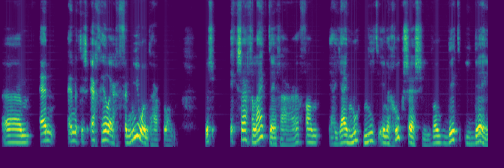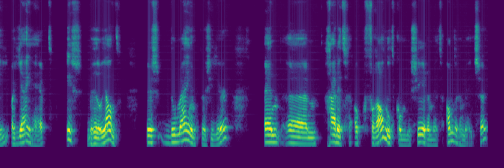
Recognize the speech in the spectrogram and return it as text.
Ehm, en, en het is echt heel erg vernieuwend, haar plan. Dus ik zei gelijk tegen haar van, ja, jij moet niet in een groepsessie. Want dit idee wat jij hebt, is briljant. Dus doe mij een plezier. En um, ga dit ook vooral niet communiceren met andere mensen.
